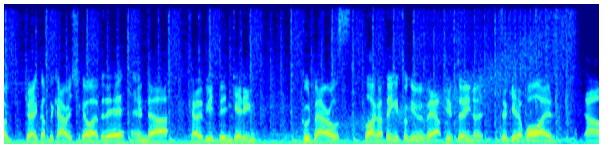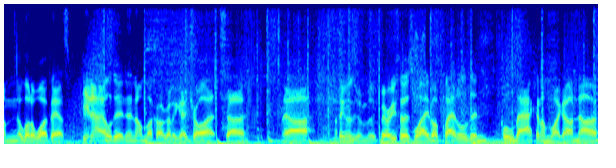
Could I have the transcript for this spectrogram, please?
I dragged up the courage to go over there and uh, Kobe had been getting good barrels. Like I think it took him about 15 to, get it wired. Um, a lot of wipeouts. He nailed it and I'm like, I've got to go try it. So uh, I think it was the very first wave I paddled and pulled back and I'm like, oh no.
